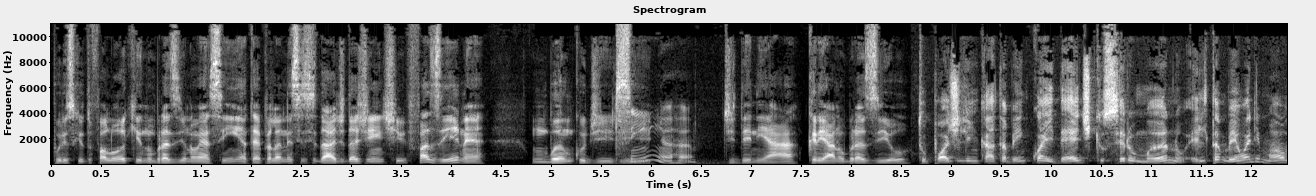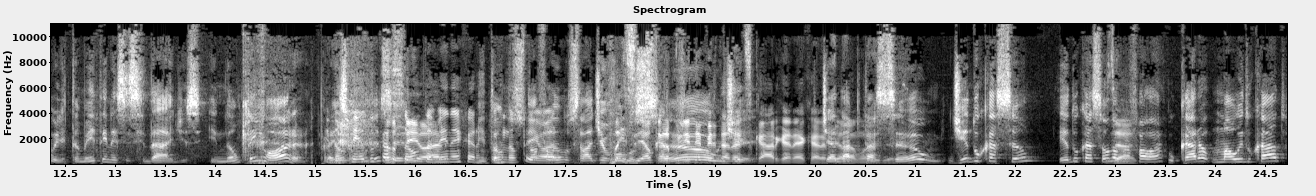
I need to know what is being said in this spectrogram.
por isso que tu falou que no Brasil não é assim, até pela necessidade da gente fazer, né? Um banco de, de, Sim, aham. De DNA, criar no Brasil. Tu pode linkar também com a ideia de que o ser humano, ele também é um animal, ele também tem necessidades. E não tem hora Não isso tem acontecer. educação Não tem também, né, cara? Então, não tu tem tá hora. falando, sei lá, de evolução, Pois é, o cara podia ter de, a descarga, né, cara? de Pelo amor de Deus. adaptação, de educação. Educação dá pra falar. O cara mal educado,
